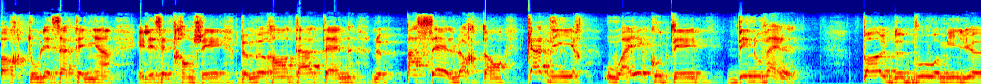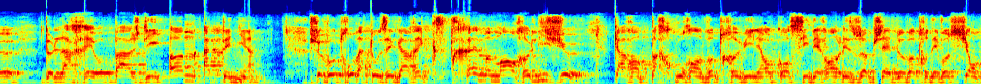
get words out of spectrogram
Or, tous les Athéniens et les étrangers demeurant à Athènes ne passaient leur temps qu'à dire ou à écouter des nouvelles. Paul, debout au milieu de l'aréopage, dit Homme athénien, je vous trouve à tous égards extrêmement religieux, car en parcourant votre ville et en considérant les objets de votre dévotion,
